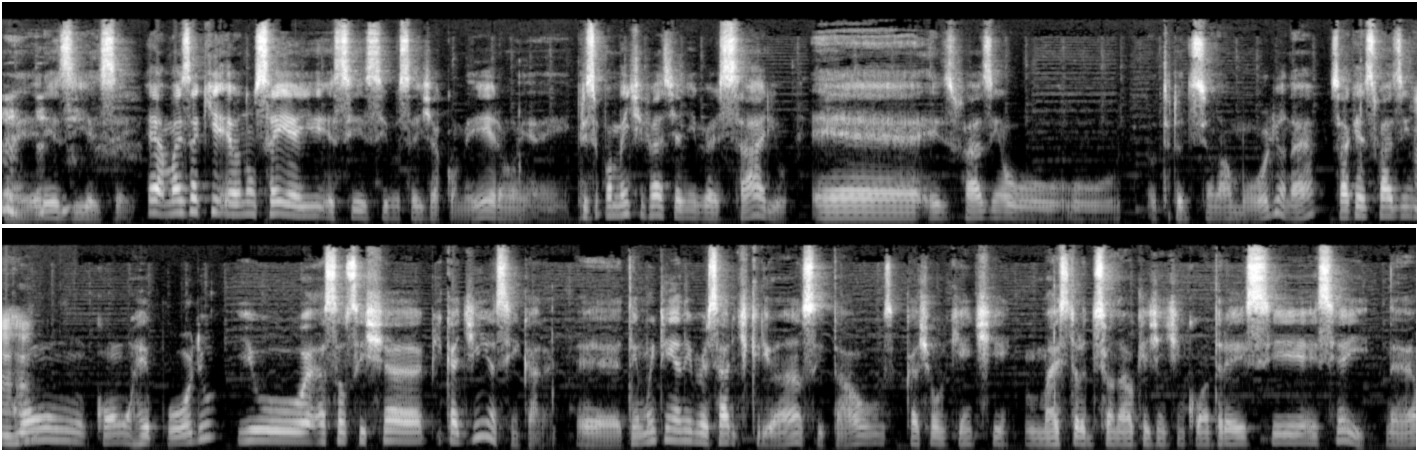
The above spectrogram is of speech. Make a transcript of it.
É heresia isso aí. É, mas aqui eu não sei aí se, se vocês já comeram, é, principalmente em festa de aniversário, é, eles fazem o, o- o tradicional molho, né? Só que eles fazem com, com o repolho e o, a salsicha picadinha, assim, cara. É, tem muito em aniversário de criança e tal. O cachorro quente mais tradicional que a gente encontra é esse, esse aí, né?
